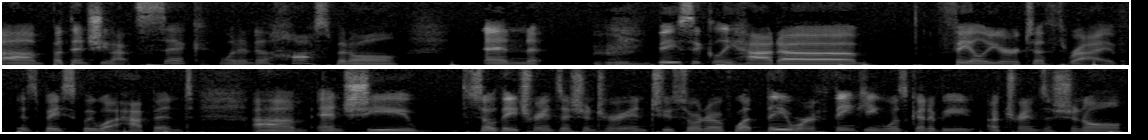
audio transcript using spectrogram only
Um, but then she got sick, went into the hospital, and basically had a failure to thrive, is basically what happened. Um, and she, so they transitioned her into sort of what they were thinking was going to be a transitional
